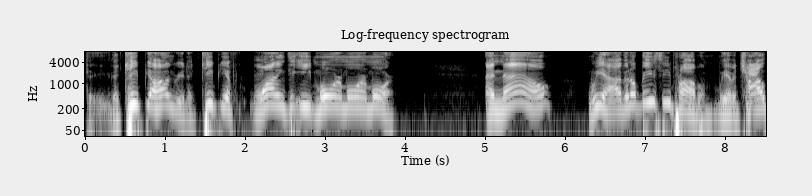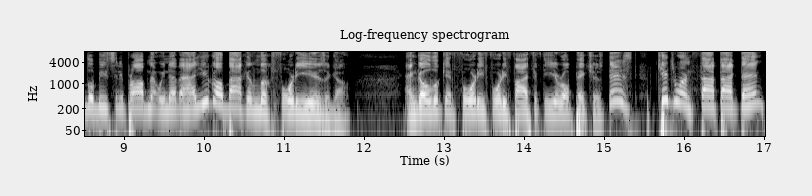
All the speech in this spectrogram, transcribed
they, they keep you hungry, to keep you wanting to eat more and more and more. And now we have an obesity problem. We have a child obesity problem that we never had. You go back and look 40 years ago and go look at 40, 45, 50 year old pictures. There's kids weren't fat back then.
